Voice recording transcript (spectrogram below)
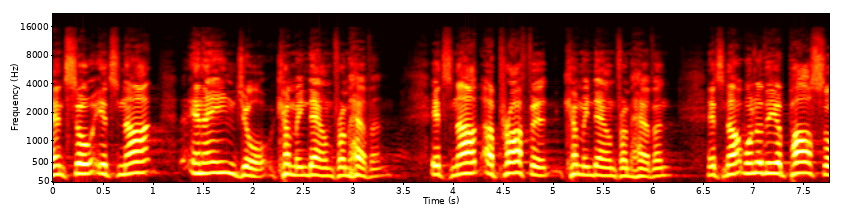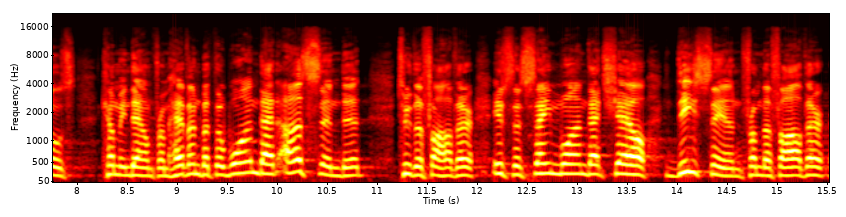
And so it's not an angel coming down from heaven. It's not a prophet coming down from heaven. It's not one of the apostles coming down from heaven, but the one that ascended to the Father is the same one that shall descend from the Father,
